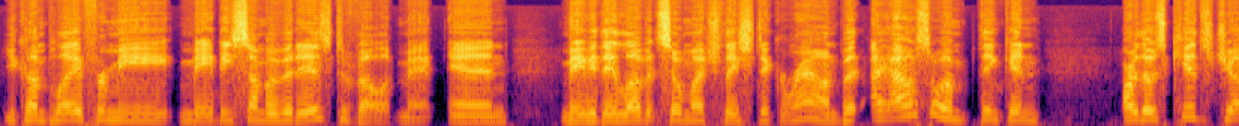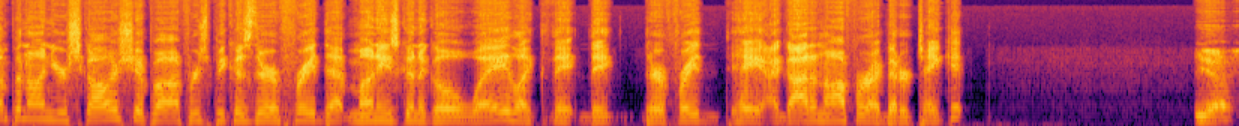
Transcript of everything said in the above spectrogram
you come play for me. Maybe some of it is development, and maybe they love it so much they stick around. But I also am thinking are those kids jumping on your scholarship offers because they're afraid that money's going to go away? Like they, they, they're afraid, hey, I got an offer, I better take it? Yes,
